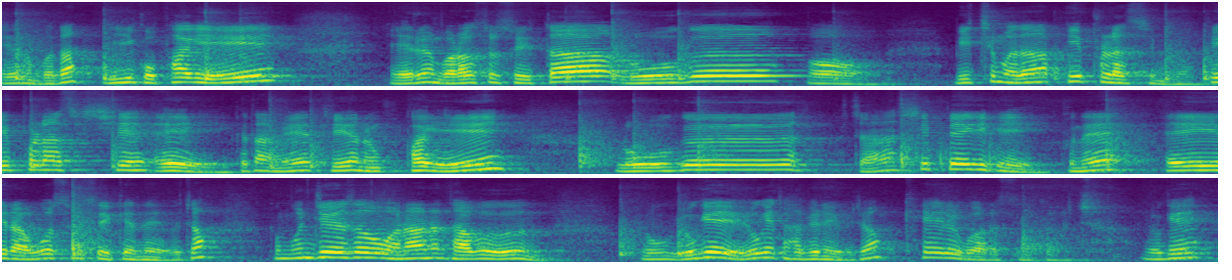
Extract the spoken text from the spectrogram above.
얘는 뭐다? 2 곱하기 얘를 뭐라고 쓸 수 있다? 로그 어 뭐다? b 플러스입니다. b 플러스 c의 a 그 다음에 뒤에는 곱하기 로그 자 c 빼기 b 분의 a라고 쓸 수 있겠네요. 그죠? 그 문제에서 원하는 답은 요, 요게 요게 답이네요. 그죠? k를 구하랬으니까 그렇죠. 요게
